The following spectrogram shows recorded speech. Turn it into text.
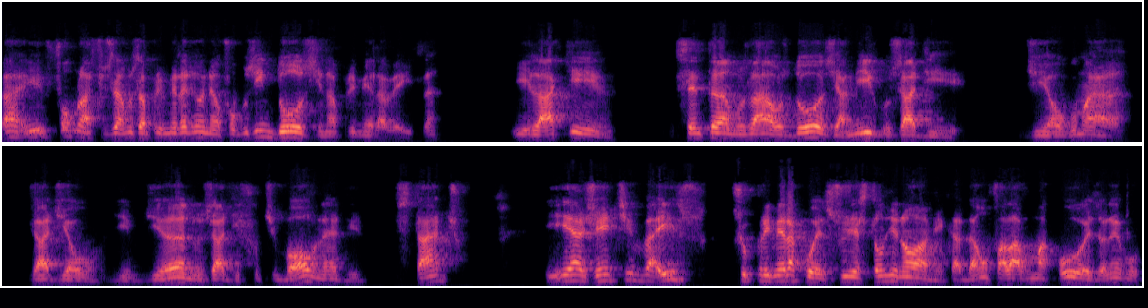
Aí fomos lá, fizemos a primeira reunião, fomos em 12 na primeira vez, né? E lá que sentamos lá, os 12 amigos já de, de alguma, já de, de, de anos, já de futebol, né? De estádio. E a gente vai, isso, primeira coisa, sugestão de nome, cada um falava uma coisa, né? O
